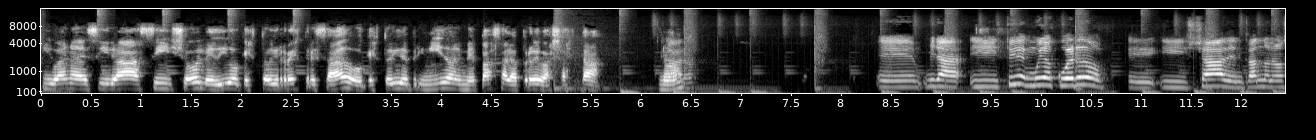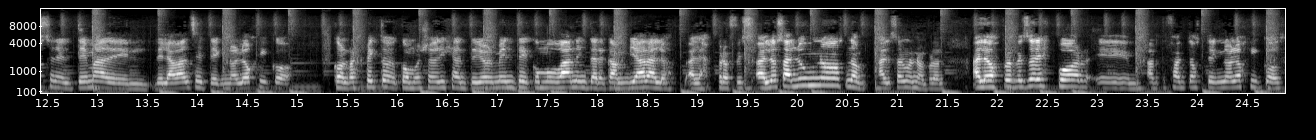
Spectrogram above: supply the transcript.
y van a decir, ah, sí, yo le digo que estoy re estresado, que estoy deprimido y me pasa la prueba, ya está, ¿no? Claro. Eh, mira, y estoy muy de acuerdo eh, y ya adentrándonos en el tema del, del avance tecnológico, con respecto, como yo dije anteriormente, cómo van a intercambiar a los, a las a los alumnos, no, a los alumnos, no, perdón, a los profesores por eh, artefactos tecnológicos.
